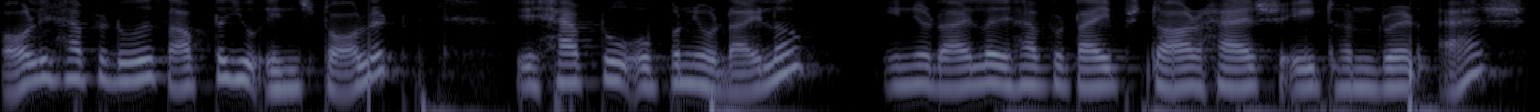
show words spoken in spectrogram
all you have to do is after you install it you have to open your dialer. In your dialer you have to type star hash 800 hash.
